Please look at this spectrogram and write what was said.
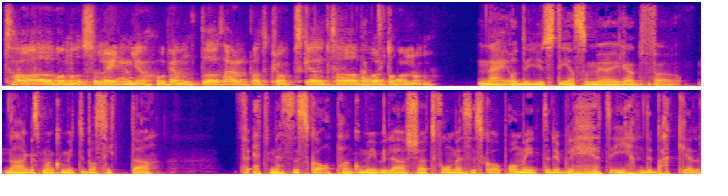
ta över nu så länge och vänta sen på att Klopp ska ta över efter honom? Nej, och det är just det som jag är rädd för. Nagelsmann kommer inte bara sitta för ett mästerskap. Han kommer ju vilja köra två mästerskap. Om inte det blir ett EM-debacle.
